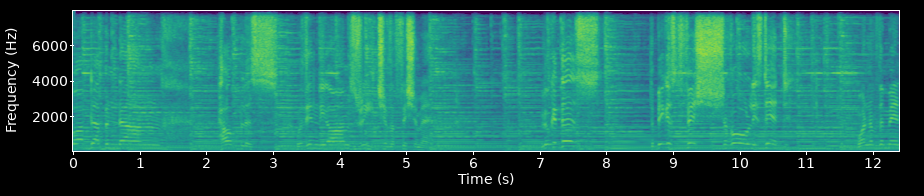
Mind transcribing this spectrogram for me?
Bobbed up and down, helpless, within the arm's reach of a fisherman. Look at this! The biggest fish of all is dead. One of the men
